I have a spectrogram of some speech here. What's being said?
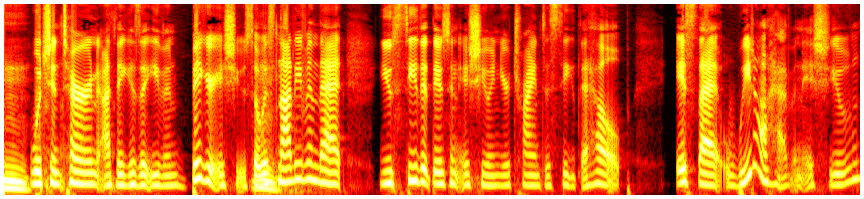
Mm. which in turn I think is an even bigger issue. So it's Mm. not even that you see that there's an issue and you're trying to seek the help. It's that we don't have an issue,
